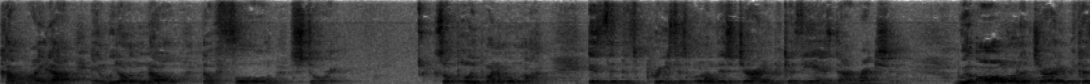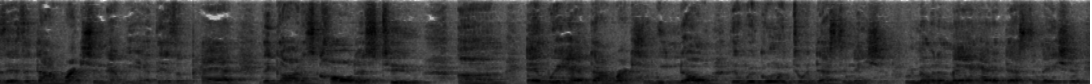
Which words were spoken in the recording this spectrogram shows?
come right up and we don't know the full story. So, pulley point number one is that this priest is on this journey because he has direction. We're all on a journey because there's a direction that we have. There's a path that God has called us to, um, and we have direction. We know that we're going to a destination. Remember, the man had a destination,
